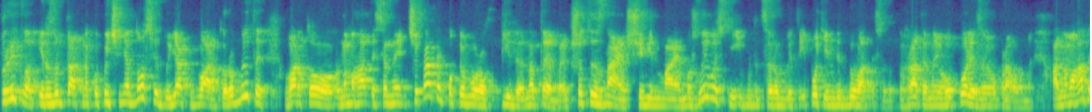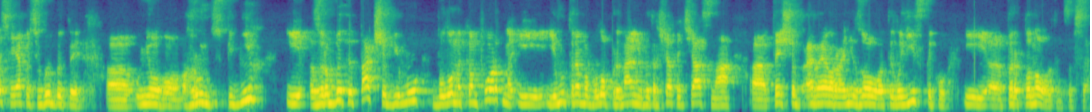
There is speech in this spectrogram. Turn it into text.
приклад і результат накопичення досвіду, як варто робити. Варто намагатися не чекати, поки ворог піде на тебе. Якщо ти знаєш, що він має можливості і буде це робити, і потім відбиватися, тобто грати на його полі за його правилами, а намагатися якось вибити е, у нього ґрунт з під ніг. І зробити так, щоб йому було некомфортно, і йому треба було принаймні витрачати час на е, те, щоб реорганізовувати логістику і е, переплановувати це все.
